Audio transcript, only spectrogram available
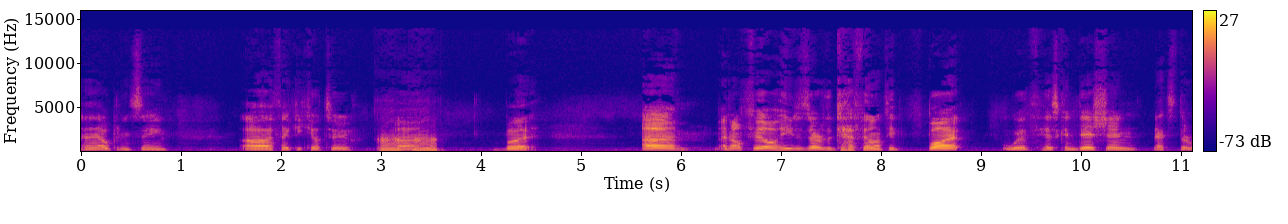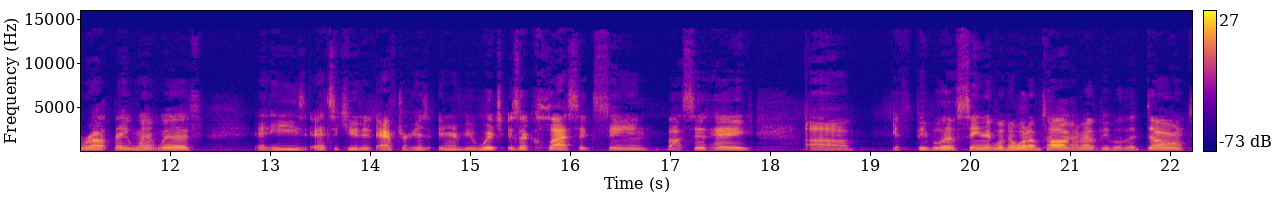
in the opening scene. Uh, I think he killed 2 uh, but um, I don't feel he deserved the death penalty. But with his condition. That's the route they went with. And he's executed after his interview, which is a classic scene by Sid Haig. Uh, if people that have seen it will know what I'm talking about. People that don't,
